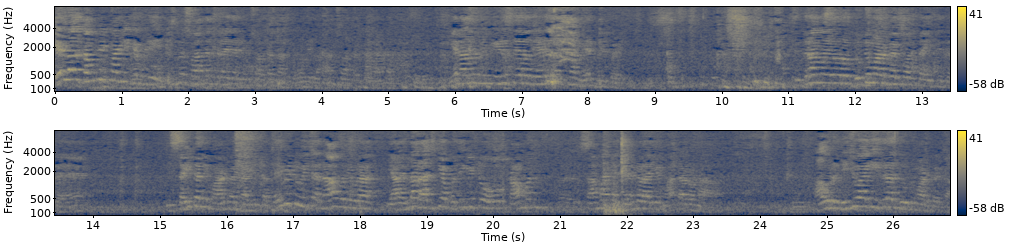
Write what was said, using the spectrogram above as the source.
ಹೇಳೋದು. ಕಂಪ್ಲೀಟ್ ಮಾಡ್ಲಿಕ್ಕೆ ಬಿಡಿ. ನಿಮ್ಗೂ ಸ್ವಾತಂತ್ರ್ಯ ಇದೆ ನಿಮ್ ಸ್ವಾತಂತ್ರ್ಯ ಅಂತ ನಾನು ಸ್ವಾತಂತ್ರ್ಯ. ಏನಾದ್ರೂ ನಿಮ್ಗೆ ಇಳಿಸದೇ ಇರೋದು ಹೇಳಿದ್ರೆ ತಕ್ಷಣ ಮೇಲ್ ಬಿಡ್ಬೇಡಿ. ಸಿದ್ದರಾಮಯ್ಯವರು ದುಡ್ಡು ಮಾಡಬೇಕು ಅಂತ ಇದ್ದಿದ್ರೆ ಈ ಸೈಟ್ ಅಲ್ಲಿ ಮಾಡ್ಬೇಕಾಗಿತ್ತ. ದಯವಿಟ್ಟು ವಿಚಾರ ನಾವು ಇವರ ಎಲ್ಲ ರಾಜಕೀಯ ಬದಿಗಿಟ್ಟು ಸಾಮಾನ್ಯ ಜನಗಳಾಗಿ ಮಾತಾಡೋಣ. ಅವರು ನಿಜವಾಗಿ ಇದ್ರಲ್ಲಿ ದುಡ್ಡು ಮಾಡ್ಬೇಕಾ?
